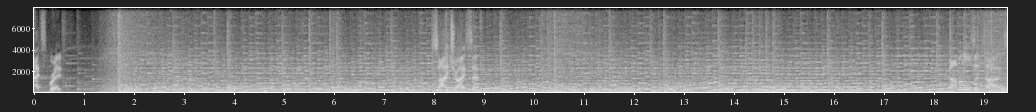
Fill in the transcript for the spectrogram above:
Back lat spread. Side tricep. Abdominals and thighs.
